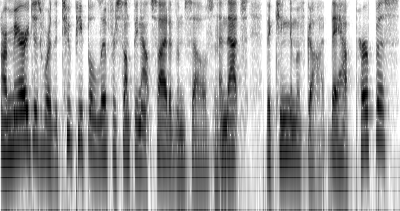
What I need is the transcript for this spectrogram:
are marriages where the two people live for something outside of themselves, mm-hmm. and that's the kingdom of God. They have purpose.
